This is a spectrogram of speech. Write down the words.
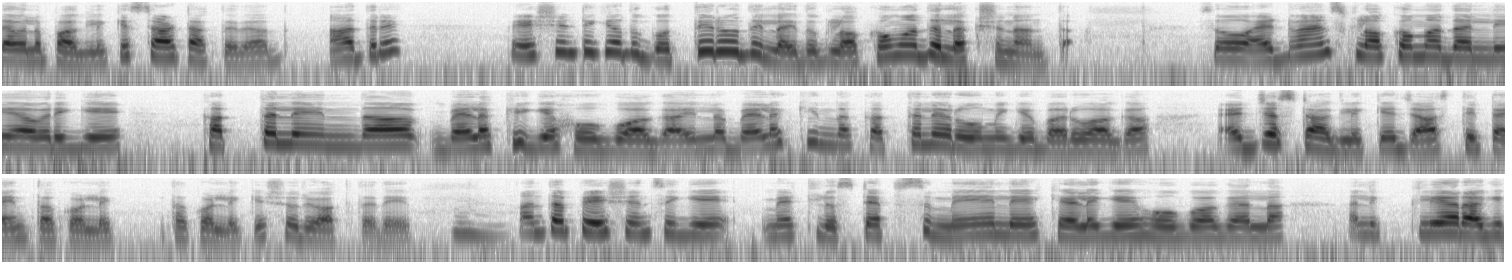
ಡೆವಲಪ್ ಆಗಲಿಕ್ಕೆ ಸ್ಟಾರ್ಟ್ ಆಗ್ತದೆ. ಅದು, ಆದರೆ ಪೇಷಂಟಿಗೆ ಅದು ಗೊತ್ತಿರುವುದಿಲ್ಲ, ಇದು ಗ್ಲಾಕೋಮಾದ ಲಕ್ಷಣ ಅಂತ. ಸೊ ಅಡ್ವಾನ್ಸ್ ಕ್ಲೋಕೋಮಾದಲ್ಲಿ ಅವರಿಗೆ ಕತ್ತಲೆಯಿಂದ ಬೆಳಕಿಗೆ ಹೋಗುವಾಗ ಇಲ್ಲ ಬೆಳಕಿಂದ ಕತ್ತಲೆ ರೂಮಿಗೆ ಬರುವಾಗ ಅಡ್ಜಸ್ಟ್ ಆಗಲಿಕ್ಕೆ ಜಾಸ್ತಿ ಟೈಮ್ ತಗೊಳ್ಲಿಕ್ಕೆ ತಗೊಳ್ಳಿಕ್ಕೆ ಶುರುವಾಗ್ತದೆ. ಅಂತ ಪೇಷಂಟ್ಸಿಗೆ ಮೆಟ್ಲು ಸ್ಟೆಪ್ಸ್ ಮೇಲೆ ಕೆಳಗೆ ಹೋಗುವಾಗ ಎಲ್ಲ ಅಲ್ಲಿ ಕ್ಲಿಯರ್ ಆಗಿ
